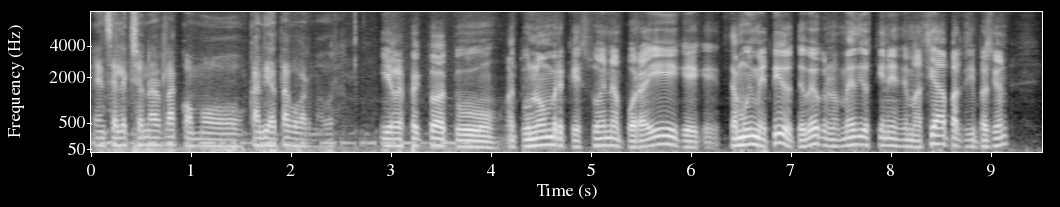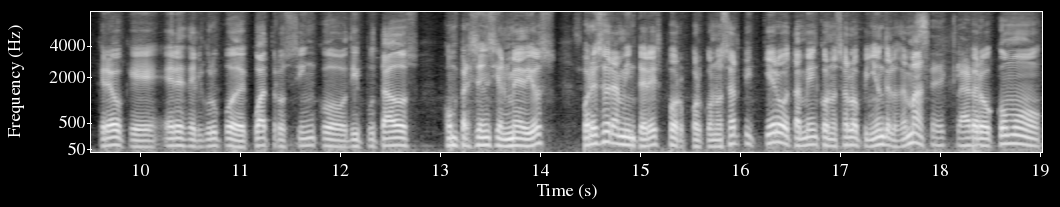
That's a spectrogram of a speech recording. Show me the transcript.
en seleccionarla como candidata a gobernadora. Y respecto a tu, a tu nombre que suena por ahí, que, que está muy metido, te veo que en los medios tienes demasiada participación, creo que eres del grupo de cuatro o cinco diputados con presencia en medios por eso era mi interés por, por conocerte y quiero también conocer la opinión de los demás. Sí, claro. Pero ¿cómo,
